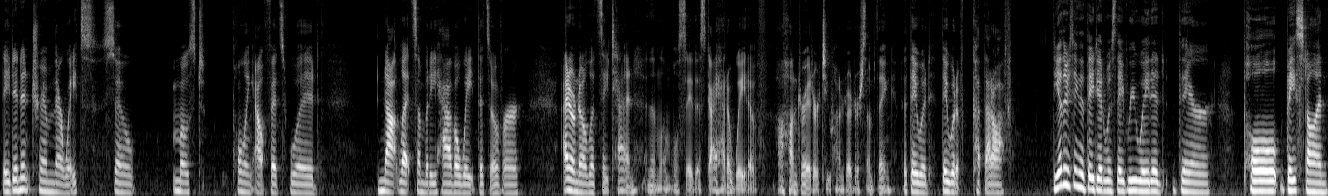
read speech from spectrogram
they didn't trim their weights. So most polling outfits would not let somebody have a weight that's over I don't know, let's say 10 and then we'll say this guy had a weight of 100 or 200 or something that they would they would have cut that off. The other thing that they did was they reweighted their poll based on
